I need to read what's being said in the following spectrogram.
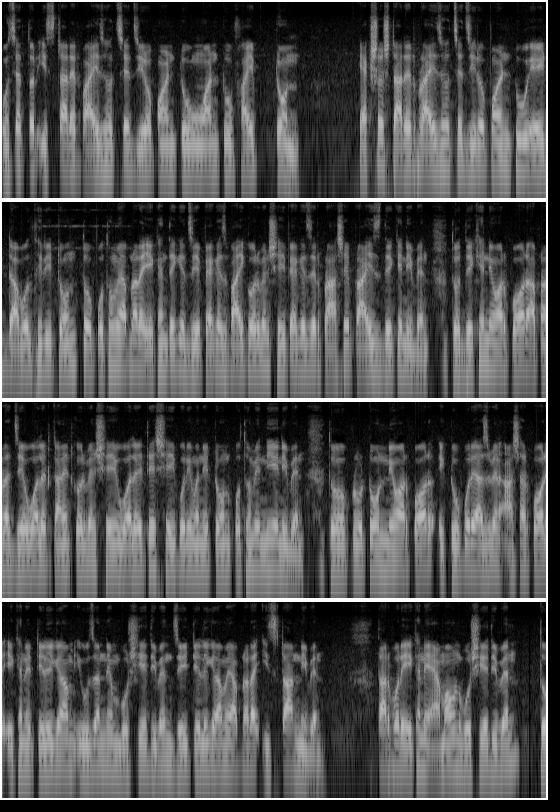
পঁচাত্তর স্টারের প্রাইস হচ্ছে zero point two one two five TON একশো স্টারের প্রাইস হচ্ছে zero point two eight double three TON. তো প্রথমে আপনারা এখান থেকে যে প্যাকেজ বাই করবেন, সেই প্যাকেজের পাশে প্রাইস দেখে নেবেন। তো দেখে নেওয়ার পর আপনারা যে ওয়ালেট কানেক্ট করবেন, সেই ওয়ালেটে সেই পরিমাণে টোন প্রথমে নিয়ে নেবেন। তো টোন নেওয়ার পর একটু উপরে আসবেন, আসার পর এখানে টেলিগ্রাম ইউজার নেম বসিয়ে দিবেন, যেই টেলিগ্রামে আপনারা স্টার নেবেন। তারপরে এখানে অ্যামাউন্ট বসিয়ে দিবেন। তো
